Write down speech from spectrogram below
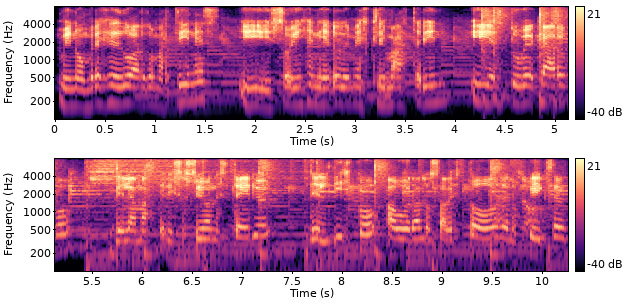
Mi nombre es Eduardo Martínez y soy ingeniero de mezcla y mastering y estuve a cargo de la masterización estéreo del disco Ahora lo sabes todo de los Pixels.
